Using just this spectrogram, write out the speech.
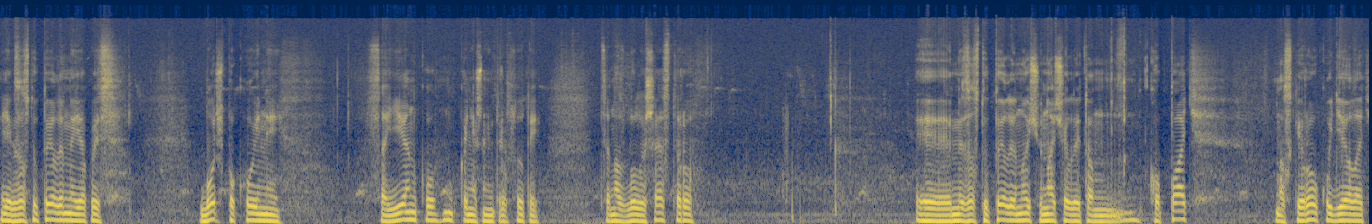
Як заступили ми якось борщ покойний, Саєнко, ну, звісно, він трьохсотий. Це нас було шестеро. Е, Ми заступили ночі, почали там копати, маскировку робити.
